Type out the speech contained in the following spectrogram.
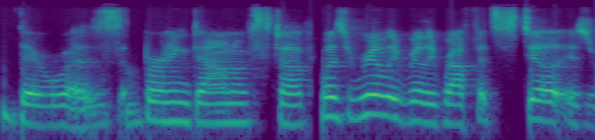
There was burning down of stuff. It was really, really rough. It still is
